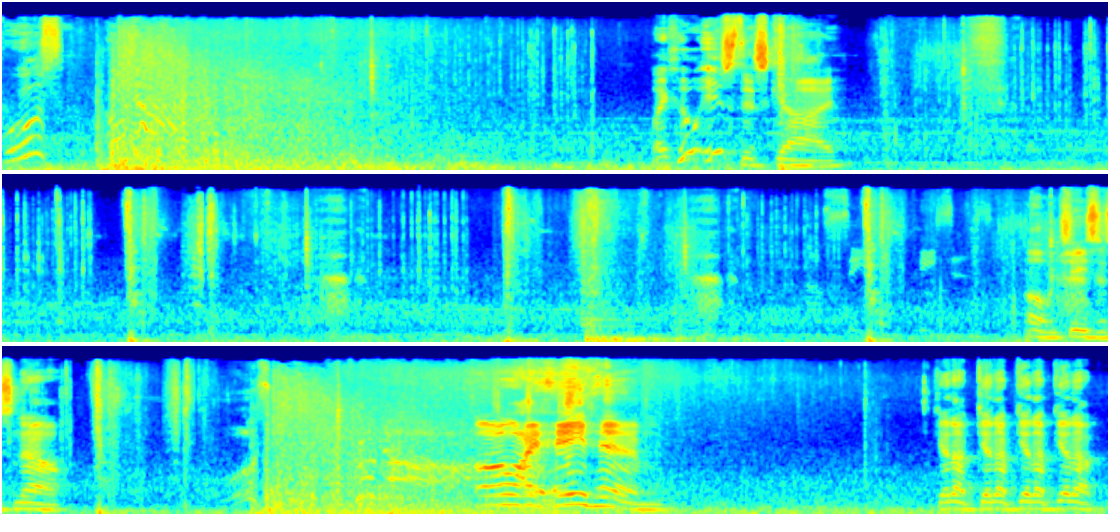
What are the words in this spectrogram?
Bruce. Like, who is this guy? Oh, Jesus, no. Oh, I hate him! Get up, get up, get up, get up.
